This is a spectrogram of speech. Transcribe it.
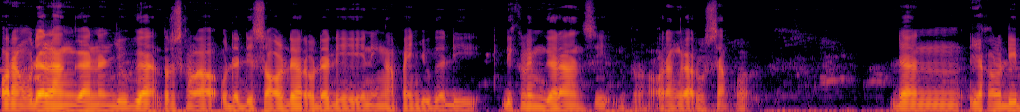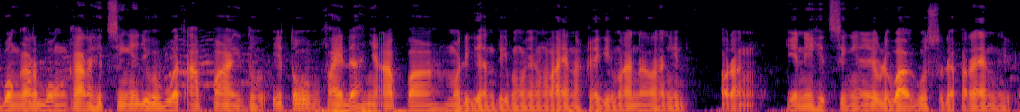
orang udah langganan juga terus kalau udah di solder udah di ini ngapain juga di diklaim garansi gitu orang nggak rusak kok. Dan ya kalau dibongkar-bongkar heatsinknya juga buat apa itu itu faedahnya apa? Mau diganti mau yang lain kayak gimana? Orang ini orang ini heatsinknya udah bagus udah keren gitu.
